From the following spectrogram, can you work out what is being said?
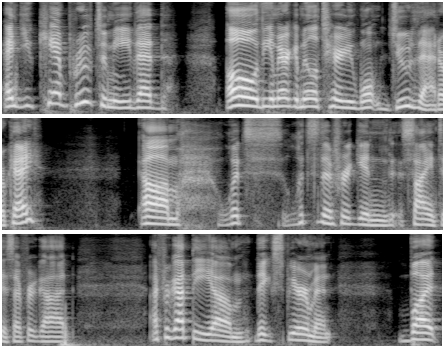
And you can't prove to me that, oh, the American military won't do that, okay? um what's what's the freaking scientist i forgot i forgot the um the experiment but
